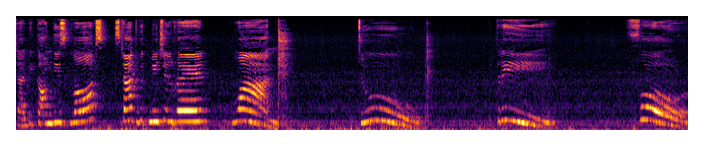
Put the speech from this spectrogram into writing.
Shall we count these blocks? Start with me children. One, two, three, four,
